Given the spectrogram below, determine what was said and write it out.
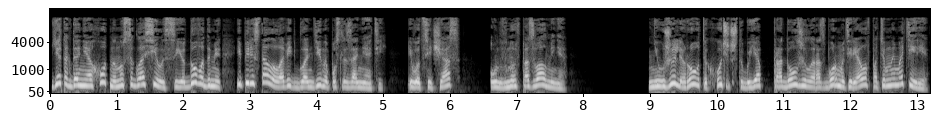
Я тогда неохотно, но согласилась с ее доводами и перестала ловить блондина после занятий. И вот сейчас он вновь позвал меня. Неужели Роутек хочет, чтобы я продолжила разбор материалов по темной материи?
